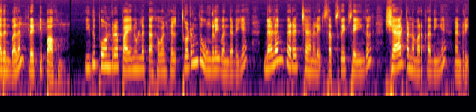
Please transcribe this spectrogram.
அதன் பலன் இரட்டிப்பாகும். இது போன்ற பயனுள்ள தகவல்கள் தொடர்ந்து உங்களை வந்தடைய நலம் பெற சேனலை சப்ஸ்கிரைப் செய்யுங்கள். ஷேர் பண்ண மறக்காதீங்க. நன்றி.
